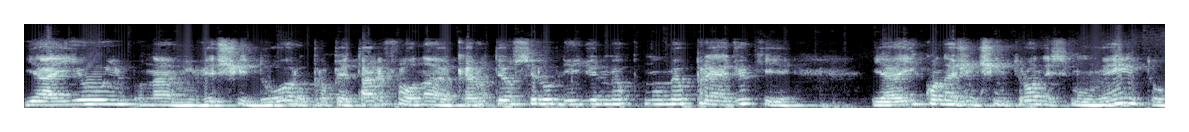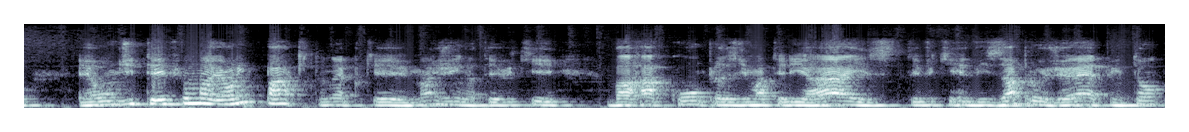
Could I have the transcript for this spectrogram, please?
e aí o, né, o, investidor, o proprietário falou, não, eu quero ter o selo LEED no meu, no meu prédio aqui. E aí quando a gente entrou nesse momento, é onde teve o maior impacto, né? Porque imagina, teve que barrar compras de materiais, teve que revisar projeto, então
